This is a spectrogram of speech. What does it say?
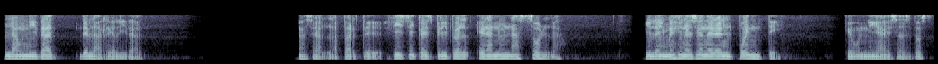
La unidad de la realidad. O sea, la parte física y espiritual eran una sola. Y la imaginación era el puente que unía esas dos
